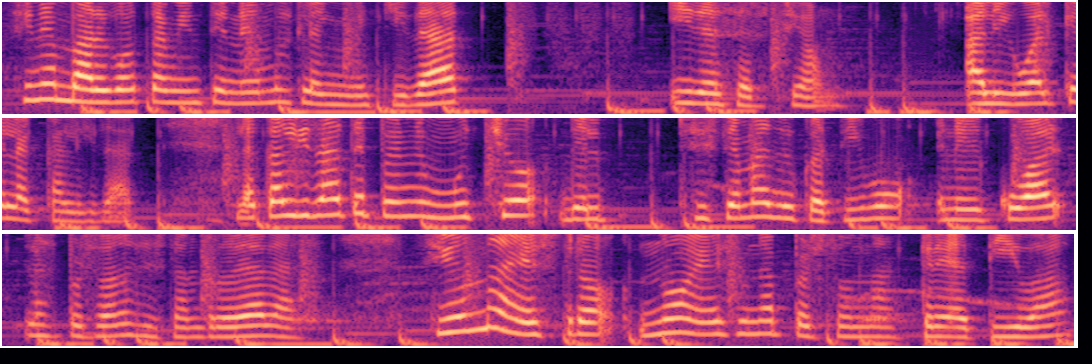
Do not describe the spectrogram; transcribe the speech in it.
Sin embargo, también tenemos la inequidad y deserción, al igual que la calidad. La calidad depende mucho del sistema educativo en el cual las personas están rodeadas. Si un maestro no es una persona creativa,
